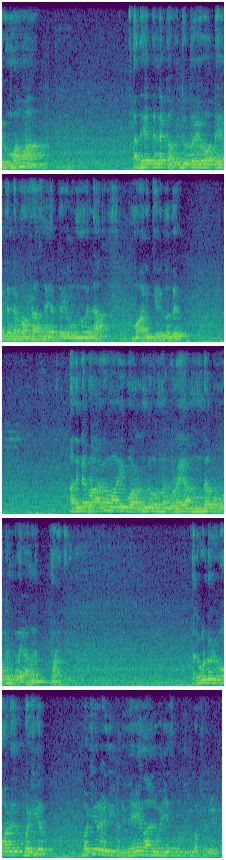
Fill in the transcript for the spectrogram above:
ഉമ്മാമ അദ്ദേഹത്തിന്റെ കവിത്വത്തെയോ അദ്ദേഹത്തിന്റെ ഭാഷാ സ്നേഹത്തെയോ ഒന്നുമല്ല മാനിച്ചിരുന്നത് അതിന്റെ ഭാഗമായി വളർന്നു വന്ന കുറേ അന്ധബോധങ്ങളെയാണ് മണിത്തിരുന്നത് അതുകൊണ്ട് ഒരുപാട് ബഷീർ ബഷീർ എഴുതിയിട്ടുണ്ട്. ഇതേ നാല് വരിയെ സംബന്ധിച്ച് ബഷീർ എഴുതി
